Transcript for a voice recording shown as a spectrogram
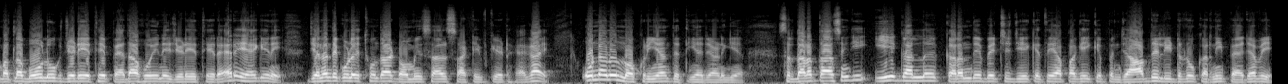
ਮਤਲਬ ਉਹ ਲੋਕ ਜਿਹੜੇ ਇੱਥੇ ਪੈਦਾ ਹੋਏ ਨੇ, ਜਿਹੜੇ ਇੱਥੇ ਰਹਿ ਰਹੇ ਹੈਗੇ ਨੇ, ਜਿਨ੍ਹਾਂ ਦੇ ਕੋਲ ਇੱਥੋਂ ਦਾ ਡੋਮਿਸਾਈਲ ਸਰਟੀਫਿਕੇਟ ਹੈਗਾ ਏ, ਉਹਨਾਂ ਨੂੰ ਨੌਕਰੀਆਂ ਦਿੱਤੀਆਂ ਜਾਣਗੀਆਂ। ਸਰਦਾਰ ਅਵਤਾਰ ਸਿੰਘ ਜੀ, ਇਹ ਗੱਲ ਕਰਨ ਦੇ ਵਿੱਚ ਜੇ ਕਿਤੇ ਆਪਾਂ ਕਹੀ ਕਿ ਪੰਜਾਬ ਦੇ ਲੀਡਰ ਨੂੰ ਕਰਨੀ ਪੈ ਜਾਵੇ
